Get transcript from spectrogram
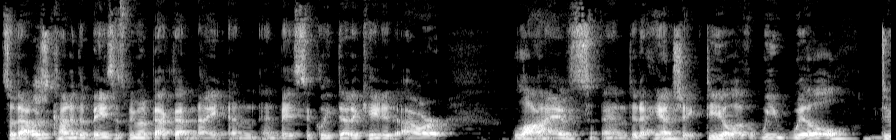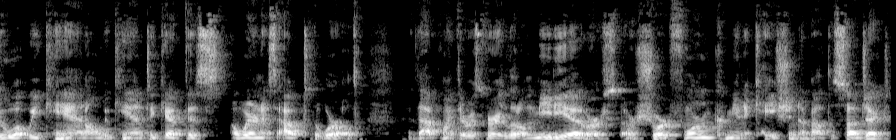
so that was kind of the basis. We went back that night and, and basically dedicated our lives and did a handshake deal of we will do what we can, all we can to get this awareness out to the world. At that point, there was very little media or, or short form communication about the subject.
